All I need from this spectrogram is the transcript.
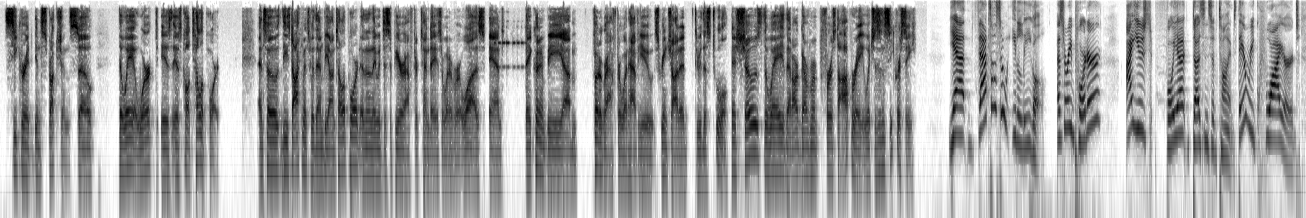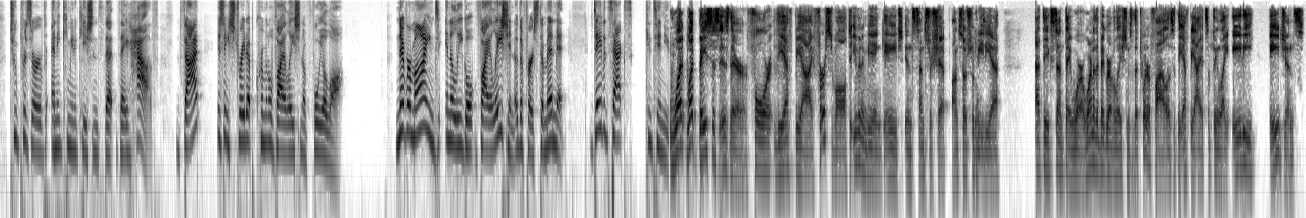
secret instructions. So the way it worked is it was called teleport. And so these documents would then be on teleport and then they would disappear after 10 days or whatever it was. And they couldn't be um, photographed or what have you, screenshotted through this tool. It shows the way that our government prefers to operate, which is in secrecy. Yeah, that's also illegal. As a reporter, I used FOIA dozens of times. They're required to preserve any communications that they have. That is a straight up criminal violation of FOIA law. Never mind an illegal violation of the First Amendment. David Sacks continued. What what basis is there for the FBI, first of all, to even be engaged in censorship on social media at the extent they were? One of the big revelations of the Twitter file is that the FBI had something like 80 agents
